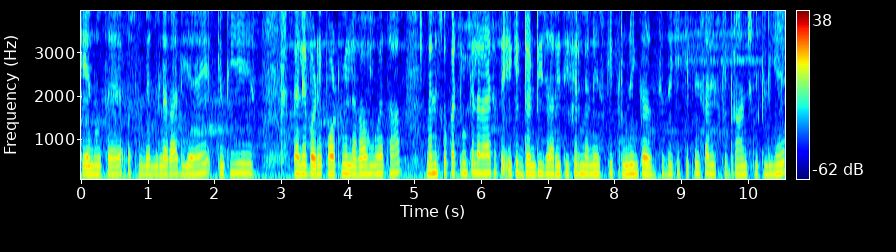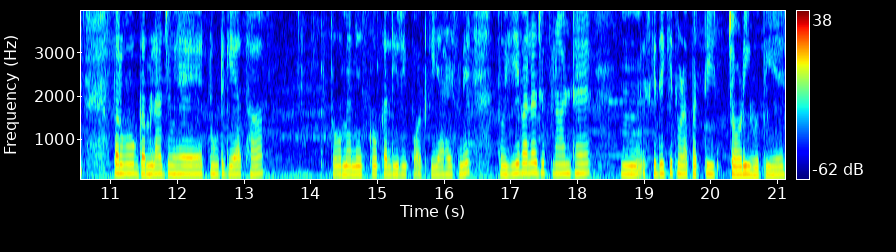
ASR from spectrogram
कैन होता है, उसमें मैंने लगा दिया है, क्योंकि ये पहले बड़े पॉट में लगा हुआ था। मैंने इसको कटिंग से लगाया था तो एक एक डंडी जा रही थी, फिर मैंने इसकी प्रूनिंग कर दी थी। देखिए कितनी सारी इसकी ब्रांच निकली हैं, पर वो गमला जो है टूट गया था तो मैंने इसको कल ही रिपोर्ट किया है इसमें। तो ये वाला जो प्लांट है इसकी देखिए थोड़ा पत्ती चौड़ी होती है।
